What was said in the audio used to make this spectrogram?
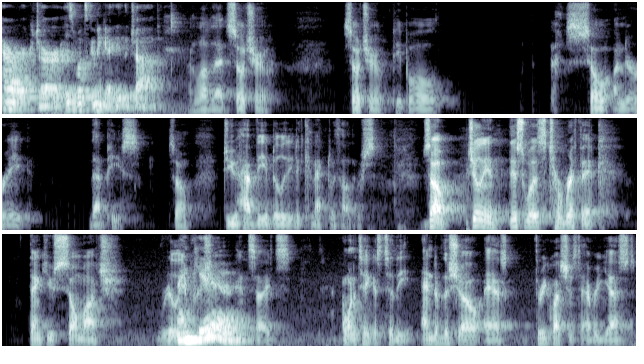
character is what's going to get you the job. I love that. So true. So true. People so underrate that piece. So, do you have the ability to connect with others? So, Jillian, this was terrific. Thank you so much. Really Thank appreciate you. your insights. I want to take us to the end of the show. I ask three questions to every guest.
